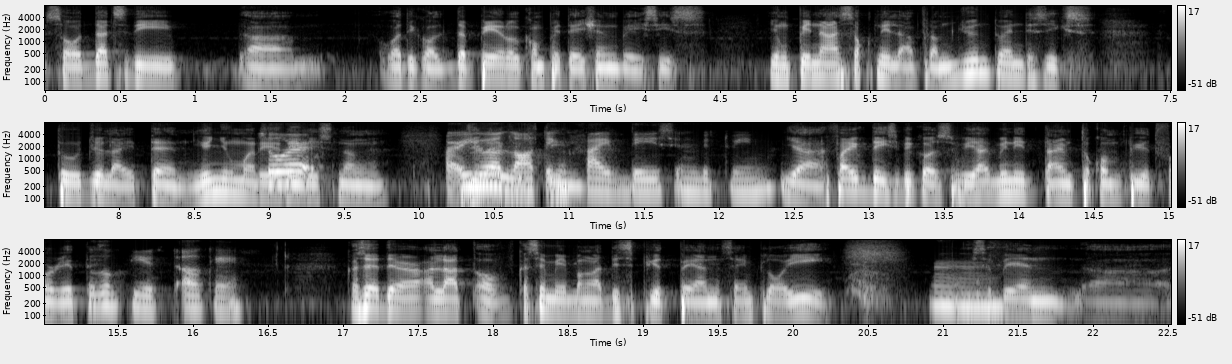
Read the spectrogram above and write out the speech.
So that's the um, what do you call the payroll computation basis. Yung pinasok nila from June 26 to July 10. Yun yung marirelease ng Are you July allotting 15. five days in between Yeah, five days because we have, we need time to compute for it. to eh. compute? Okay. Kasi there are a lot of, kasi may mga dispute pa yan sa employee. Ibig Sabihin, uh,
